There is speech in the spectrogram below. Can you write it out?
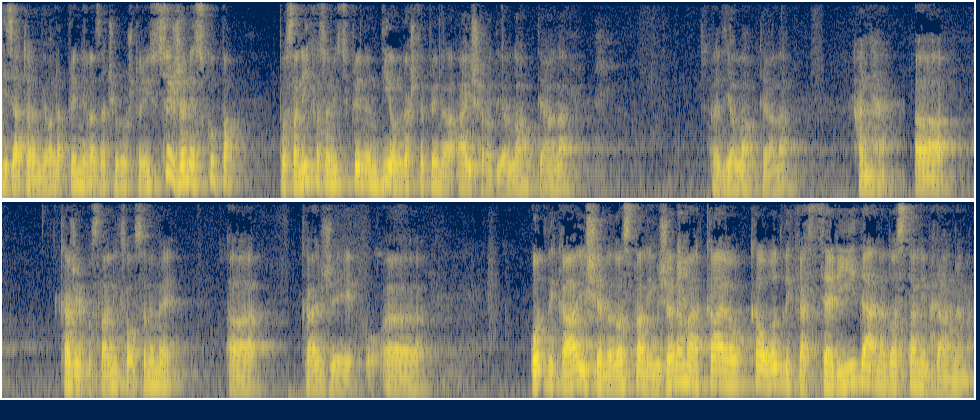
I zato nam je ona prenijela, znači ono što nisu sve žene skupa, poslanika su nisu prenijeli dio onoga što je prenijela Aisha radijallahu radi Allahu Teala anha. A, kaže poslanik, sa osaname, a, kaže, a, odlika Aisha nad ostalim ženama kao, kao odlika serida nad ostalim hranama.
